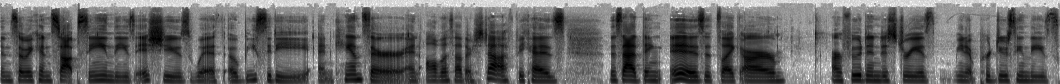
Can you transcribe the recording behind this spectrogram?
And so we can stop seeing these issues with obesity and cancer and all this other stuff because the sad thing is it's like our our food industry is you know producing these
